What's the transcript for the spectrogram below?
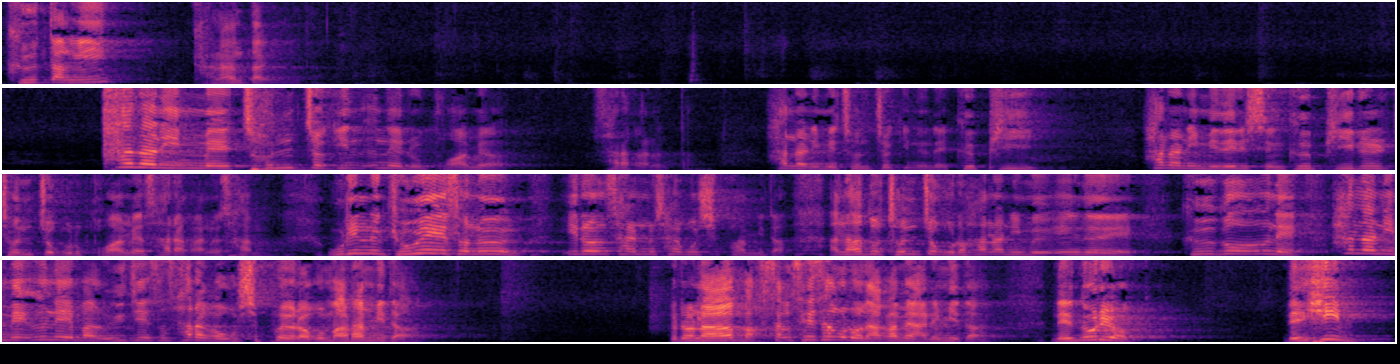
그 땅이 가나안 땅입니다. 하나님의 전적인 은혜를 구하며 살아가는 땅. 하나님의 전적인 은혜, 그 비, 하나님이 내리신 그 비를 전적으로 구하며 살아가는 삶. 우리는 교회에서는 이런 삶을 살고 싶어 합니다. 아, 나도 전적으로 하나님의 은혜, 그거 은혜, 하나님의 은혜만 의지해서 살아가고 싶어요 라고 말합니다. 그러나 막상 세상으로 나가면 아닙니다. 내 노력, 내 힘,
